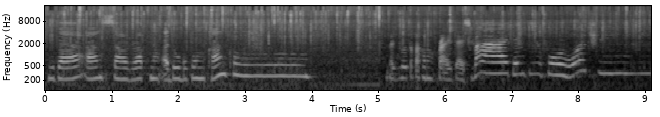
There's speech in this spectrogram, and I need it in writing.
Diba? Ang sarap ng adobo kong kangkong. Nagluto pa ako ng fried rice. Bye! Thank you for watching!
